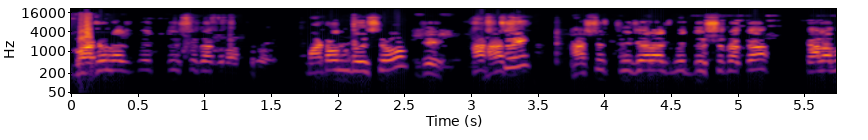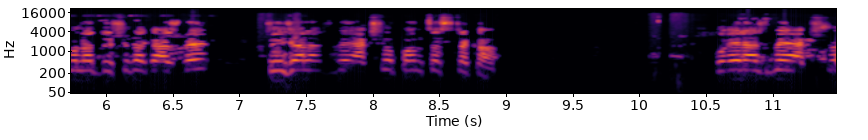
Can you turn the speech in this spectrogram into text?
মাটন আসবে দুশো টাকা মাত্র। মাটন দুইশো। জি। হাঁস হাঁসের চুইজাল আসবে দুশো টাকা কালাবোনার দুশো টাকা আসবে চুইজাল আসবে একশো পঞ্চাশ টাকা। কোয়েল আসবে একশো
